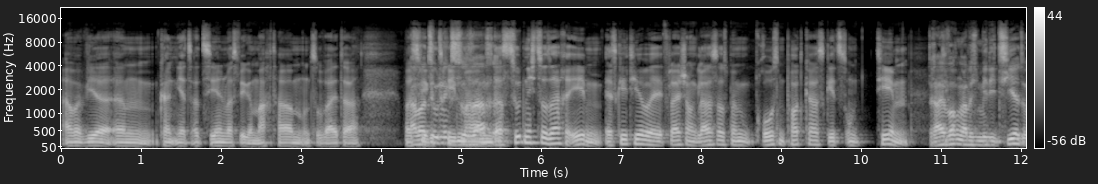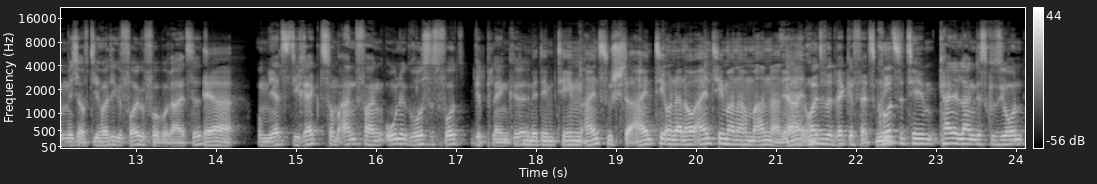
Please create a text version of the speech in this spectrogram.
aber wir ähm, könnten jetzt erzählen, was wir gemacht haben und so weiter. Was Aber wir tut nichts getrieben zur haben. Sache. Das tut nicht zur Sache eben. Es geht hier bei Fleisch und Glashaus beim großen Podcast geht es um Themen. Drei Wochen habe ich meditiert und mich auf die heutige Folge vorbereitet, Ja, um jetzt direkt zum Anfang ohne großes Vorgeplänkel. mit dem Themen einzusteigen. Und dann auch ein Thema nach dem anderen. Ja, ne? heute wird weggefetzt. Kurze Themen, keine langen Diskussionen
